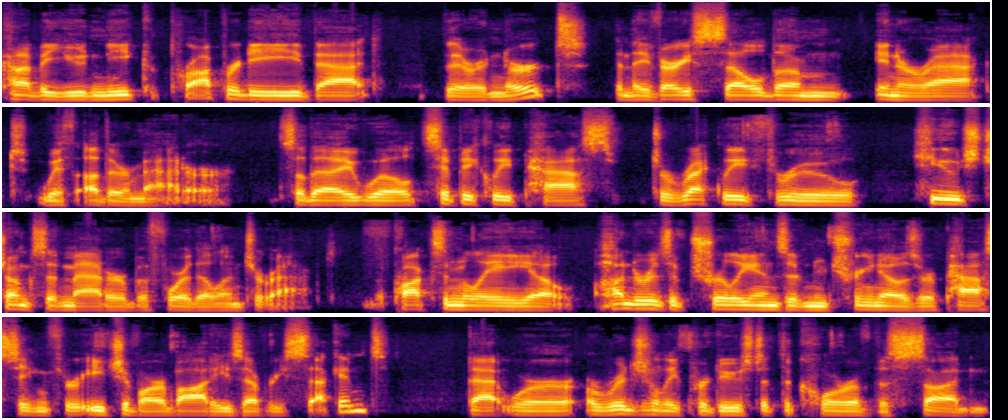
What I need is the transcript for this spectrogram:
kind of a unique property that they're inert and they very seldom interact with other matter. So they will typically pass directly through huge chunks of matter before they'll interact. Approximately, you know, hundreds of trillions of neutrinos are passing through each of our bodies every second that were originally produced at the core of the sun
